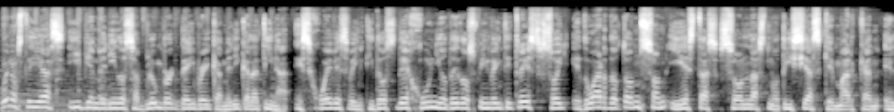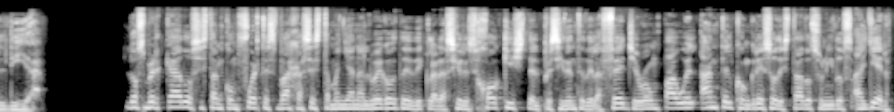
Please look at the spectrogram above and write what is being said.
Buenos días y bienvenidos a Bloomberg Daybreak América Latina. Es jueves 22 de junio de 2023. Soy Eduardo Thompson y estas son las noticias que marcan el día. Los mercados están con fuertes bajas esta mañana luego de declaraciones hawkish del presidente de la Fed, Jerome Powell, ante el Congreso de Estados Unidos ayer.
